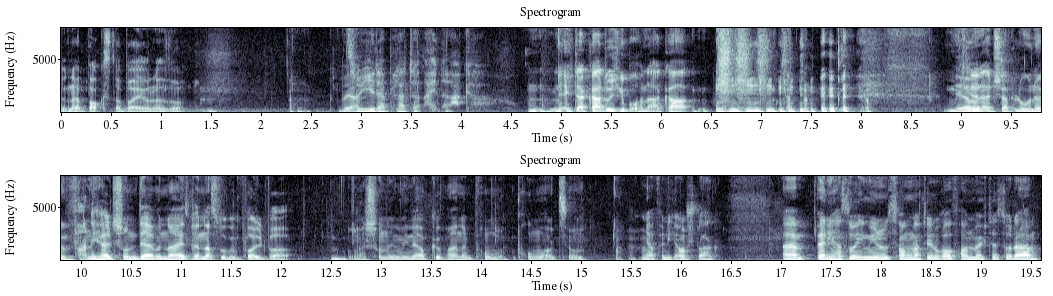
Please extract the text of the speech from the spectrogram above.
in der Box dabei oder so? Zu jeder Platte eine AK. Eine echte AK, durchgebrochene AK. die Ja, dann aber- als Schablone. Fand ich halt schon derbe nice, wenn das so gewollt war. Schon irgendwie eine abgefahrene Promo- Promo-Aktion. Ja, finde ich auch stark. Ähm, Benny, hast du irgendwie einen Song, noch den du raufhauen möchtest? Oder,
